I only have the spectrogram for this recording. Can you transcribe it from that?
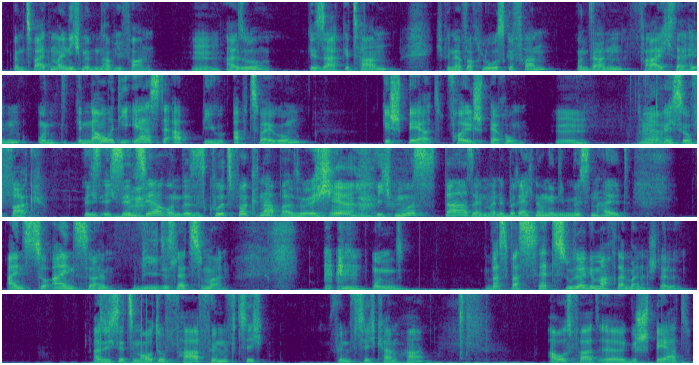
beim zweiten Mal nicht mit dem Navi fahren. Hm. Also, gesagt, getan. Ich bin einfach losgefahren und dann fahre ich dahin und genau die erste Abbieg Abzweigung gesperrt, Vollsperrung. Hm. Ja. Ich so, fuck. Ich, ich sitze ja und es ist kurz vor knapp. Also ich, ja. ich muss da sein. Meine Berechnungen, die müssen halt eins zu eins sein, wie das letzte Mal. Und was, was hättest du da gemacht an meiner Stelle? Also ich sitze im Auto, fahre 50, 50 km/h, Ausfahrt äh, gesperrt.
